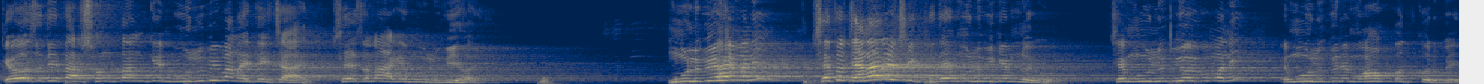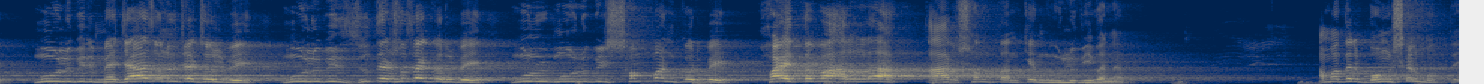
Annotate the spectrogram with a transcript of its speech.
কেউ যদি তার সন্তানকে মৌলবি বানাইতে চায়, সে যেন আগে মৌলবি হয়। মৌলবি হয় মানে? সে তো জেনারেল শিক্ষিত এই মৌলবি কেমন হইব? সে মৌলবি হইব মানে মৌলবীর মহব্বত করবে, মৌলবীর মেজাজ অনুযায়ী চলবে, মৌলবীর জুতা সোজা করবে মৌল- মৌলবীর সম্মান করবে, হয়তোবা আল্লাহ তার সন্তানকে মৌলবি বানাবে। আমাদের বংশের মধ্যে,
